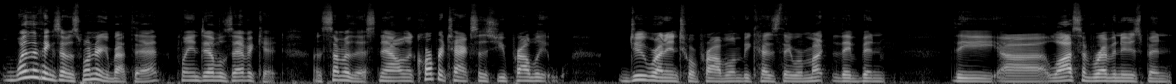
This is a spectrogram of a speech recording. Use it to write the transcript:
One of the things I was wondering about that, playing devil's advocate on some of this. Now, on the corporate taxes, you probably do run into a problem because they were much. They've been the uh, loss of revenue has been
